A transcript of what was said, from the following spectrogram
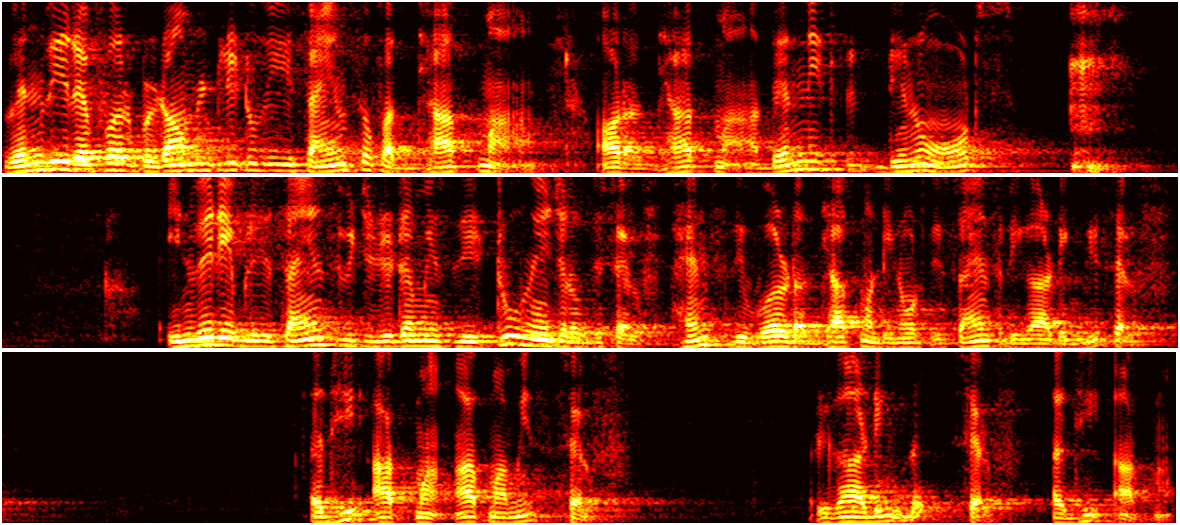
when we refer predominantly to the science of Adhyatma or Adhyatma, then it denotes invariably the science which determines the true nature of the self. Hence, the word Adhyatma denotes the science regarding the self. Adhi Atma. Atma means self. Regarding the self. Adhi Atma.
